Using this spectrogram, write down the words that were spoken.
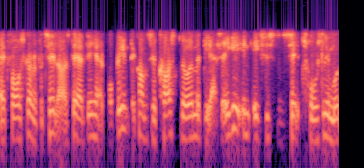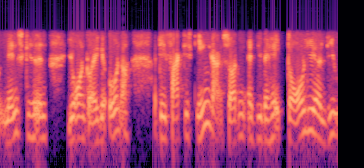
at forskerne fortæller os, det er, at det her er et problem. Det kommer til at koste noget, men det er altså ikke en eksistentiel trussel imod menneskeheden. Jorden går ikke under. Og det er faktisk ikke engang sådan, at vi vil have et dårligere liv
